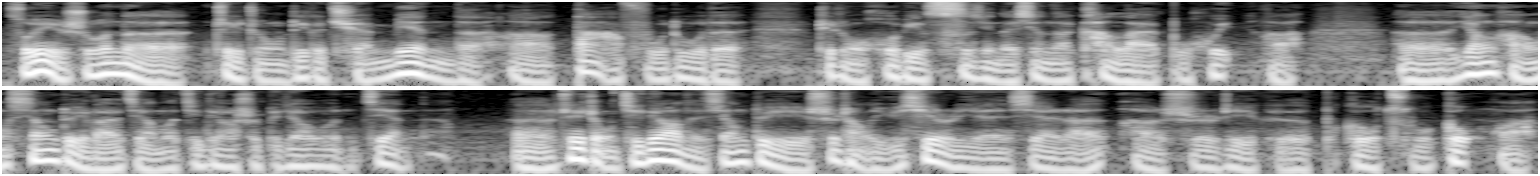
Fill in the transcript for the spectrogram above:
所以说呢，这种这个全面的啊大幅度的这种货币刺激呢，现在看来不会啊。呃，央行相对来讲呢，基调是比较稳健的。呃，这种基调呢，相对市场的预期而言，显然啊是这个不够足够啊，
